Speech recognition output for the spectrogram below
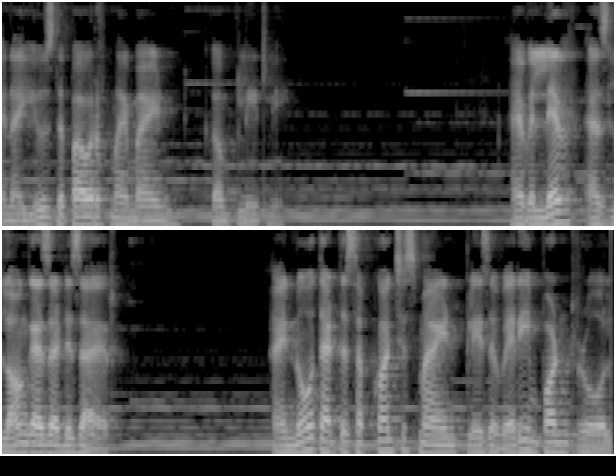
and I use the power of my mind completely. I will live as long as I desire. I know that the subconscious mind plays a very important role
